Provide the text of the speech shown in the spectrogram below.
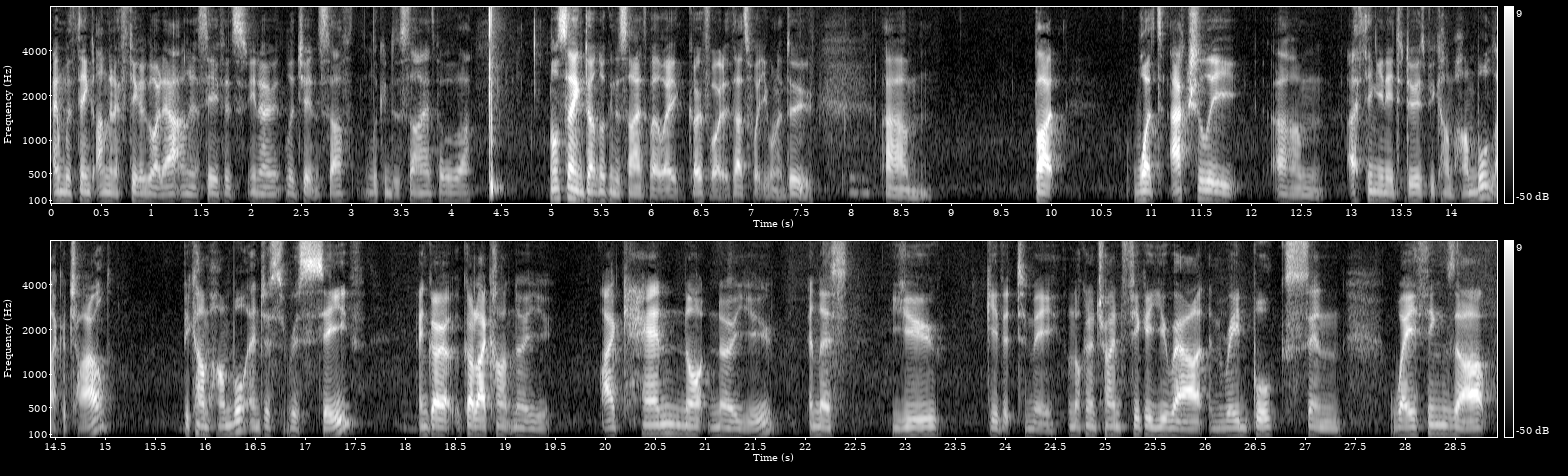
and would think, I'm going to figure God out. I'm going to see if it's you know legit and stuff. Look into science, blah blah blah. I'm not saying don't look into science, by the way. Go for it if that's what you want to do. Um, but what's actually um, I think you need to do is become humble, like a child. Become humble and just receive, and go. God, I can't know you. I cannot know you unless you give it to me. I'm not going to try and figure you out and read books and weigh things up.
